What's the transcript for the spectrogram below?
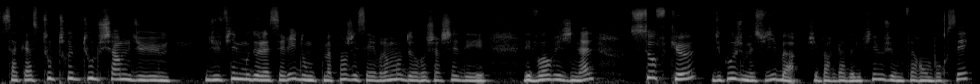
ça casse tout le truc, tout le charme du du film ou de la série. Donc maintenant, j'essaie vraiment de rechercher des, voix originales. Sauf que, du coup, je me suis dit, bah, j'ai pas regardé le film, je vais me faire rembourser.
